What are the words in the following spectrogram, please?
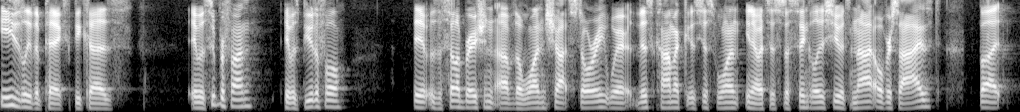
easily the pick because it was super fun. It was beautiful. It was a celebration of the one shot story where this comic is just one, you know, it's just a single issue. It's not oversized, but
